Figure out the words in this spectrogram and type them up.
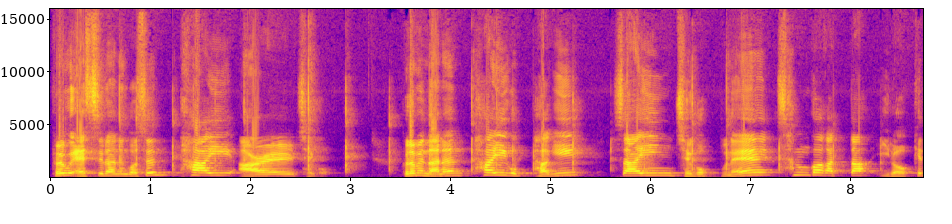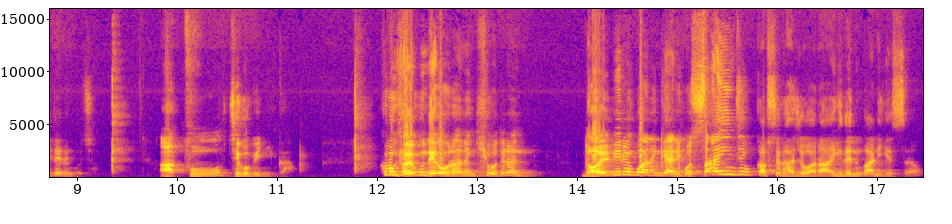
결국 S라는 것은 파이 R 제곱. 그러면 나는 파이 곱하기 사인 제곱분의 3과 같다. 이렇게 되는 거죠. 아, 9 제곱이니까. 그러면 결국 내가 원하는 키워드는 넓이를 구하는 게 아니고 사인 제곱값을 가져와라. 이게 되는 거 아니겠어요?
